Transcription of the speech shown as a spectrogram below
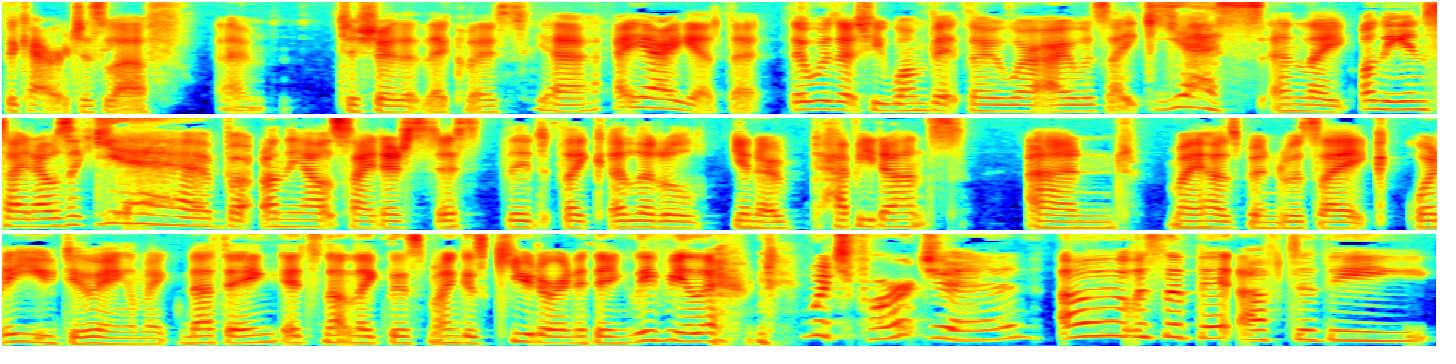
the characters laugh. Um, to show that they're close. Yeah, uh, yeah, I get that. There was actually one bit though where I was like, yes, and like on the inside I was like, yeah, but on the outside I just, just did like a little, you know, happy dance. And my husband was like, "What are you doing?" I'm like, "Nothing. It's not like this manga's cute or anything. Leave me alone." which part, Jen? Oh, it was the bit after the.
